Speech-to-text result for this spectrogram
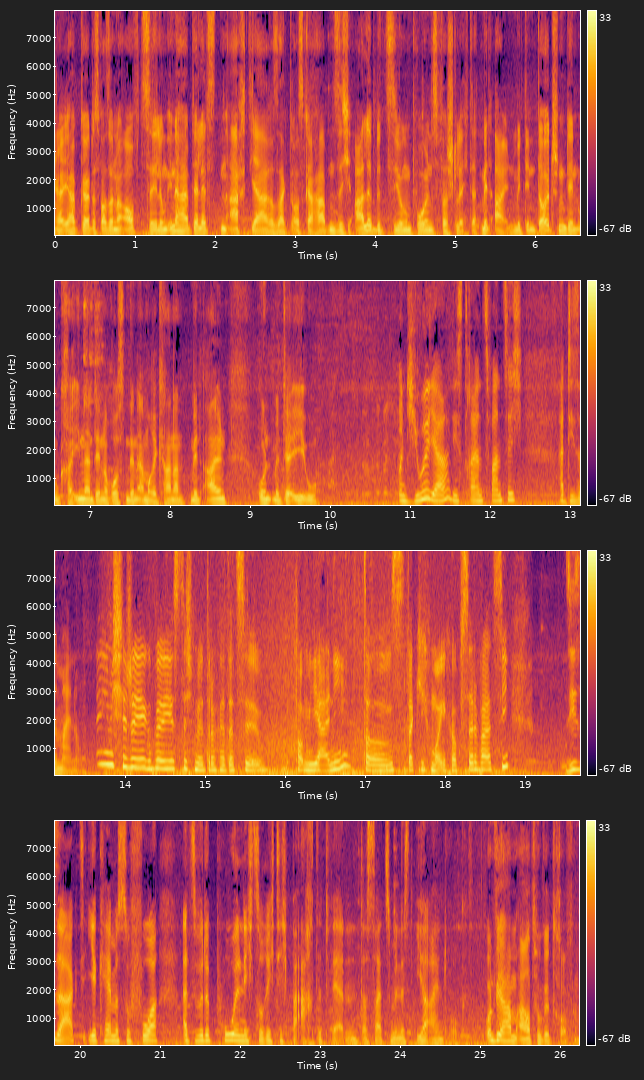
Ja, ihr habt gehört, das war so eine Aufzählung. Innerhalb der letzten acht Jahre, sagt Oskar, haben sich alle Beziehungen Polens verschlechtert. Mit allen. Mit den Deutschen, den Ukrainern, den Russen, den Amerikanern, mit allen und mit der EU. Und Julia, die ist 23, hat diese Meinung. Wydaje mi się, że jakby jesteśmy trochę tacy pomijani, to z takich moich obserwacji. Sie sagt, ihr käme es so vor, als würde Polen nicht so richtig beachtet werden. Das sei zumindest ihr Eindruck. Und wir haben Arthur getroffen.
